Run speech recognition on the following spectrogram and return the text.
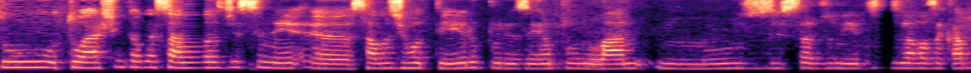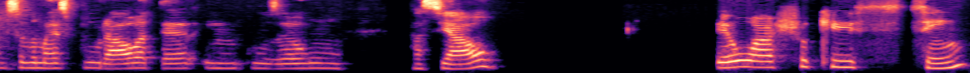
Tu, tu acha então que as salas de cine, uh, salas de roteiro, por exemplo, lá nos Estados Unidos, elas acabam sendo mais plural até em inclusão racial? Eu acho que sim.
